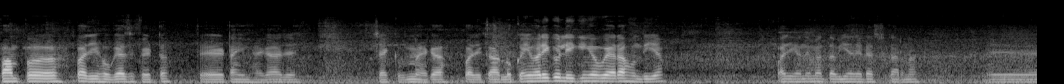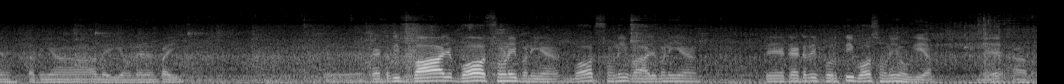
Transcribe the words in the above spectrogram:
ਪੰਪ ਭਾਜੀ ਹੋ ਗਿਆ ਸੀ ਫਿੱਟ ਤੇ ਟਾਈਮ ਹੈਗਾ ਅਜੇ ਚੈੱਕ ਮੈਂ ਕਿਹਾ ਭਾਜੀ ਕਰ ਲਓ। ਕਈ ਵਾਰੀ ਕੋਈ ਲੀਕਿੰਗ ਵਗੈਰਾ ਹੁੰਦੀ ਆ। ਭਾਜੀ ਕਹਿੰਦੇ ਮੈਂ ਤਵੀਆਂ ਦੇ ਟੈਸਟ ਕਰਨਾ। ਤੇ ਤਵੀਆਂ ਲਈ ਆਉਂਦੇ ਨੇ ਭਾਈ। ਤੇ ਟਰੈਕਟਰ ਦੀ ਆਵਾਜ਼ ਬਹੁਤ ਸੋਹਣੀ ਬਣੀ ਆ, ਬਹੁਤ ਸੋਹਣੀ ਆਵਾਜ਼ ਬਣੀ ਆ ਤੇ ਟਰੈਕਟਰ ਦੀ ਫੁਰਤੀ ਬਹੁਤ ਸੋਹਣੀ ਹੋ ਗਈ ਆ। ਇਹ ਆ ਲਓ।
